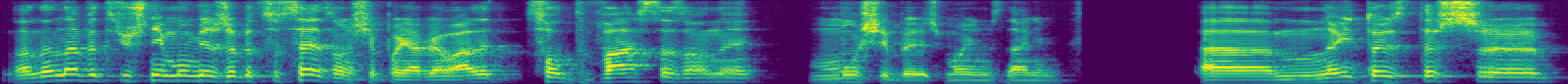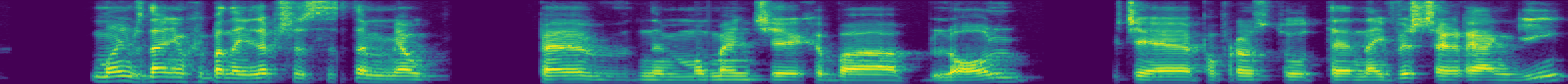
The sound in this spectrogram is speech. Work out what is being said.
No, no nawet już nie mówię, żeby co sezon się pojawiał, ale co dwa sezony musi być moim zdaniem. Em, no i to jest też e, moim zdaniem chyba najlepszy system miał w pewnym momencie chyba LOL, gdzie po prostu te najwyższe rangi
